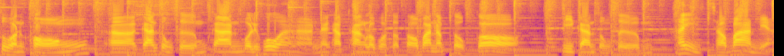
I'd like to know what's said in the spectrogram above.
ส่วนของอาการส่งเสริมการบริโภคอาหารนะครับ ทางรปสตบ้านน้ำตกก็มีการส่งเสริมให้ชาวบ้านเนี่ย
